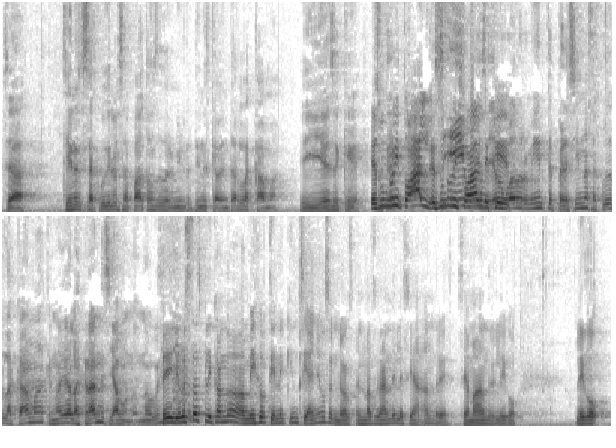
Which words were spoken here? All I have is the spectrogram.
O sea, tienes que sacudir el zapato antes de dormir, te tienes que aventar la cama. Y ese que... Es un que- ritual, es un Sí, ritual güey, de que- voy a dormir, te persinas, sacudes la cama, que no haya alacranes y vámonos, ¿no, güey? Sí, yo le estaba explicando a mi hijo, tiene 15 años, el más, el más grande, le decía Andre, se llama Andre, le digo, le digo,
